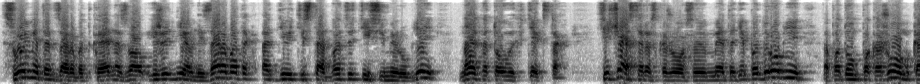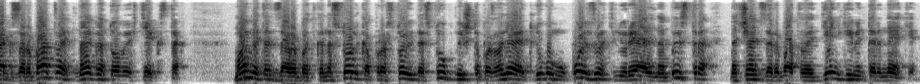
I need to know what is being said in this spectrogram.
Свой метод заработка я назвал ежедневный заработок от 927 рублей на готовых текстах. Сейчас я расскажу о своем методе подробнее, а потом покажу вам, как зарабатывать на готовых текстах. Мой метод заработка настолько простой и доступный, что позволяет любому пользователю реально быстро начать зарабатывать деньги в интернете.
